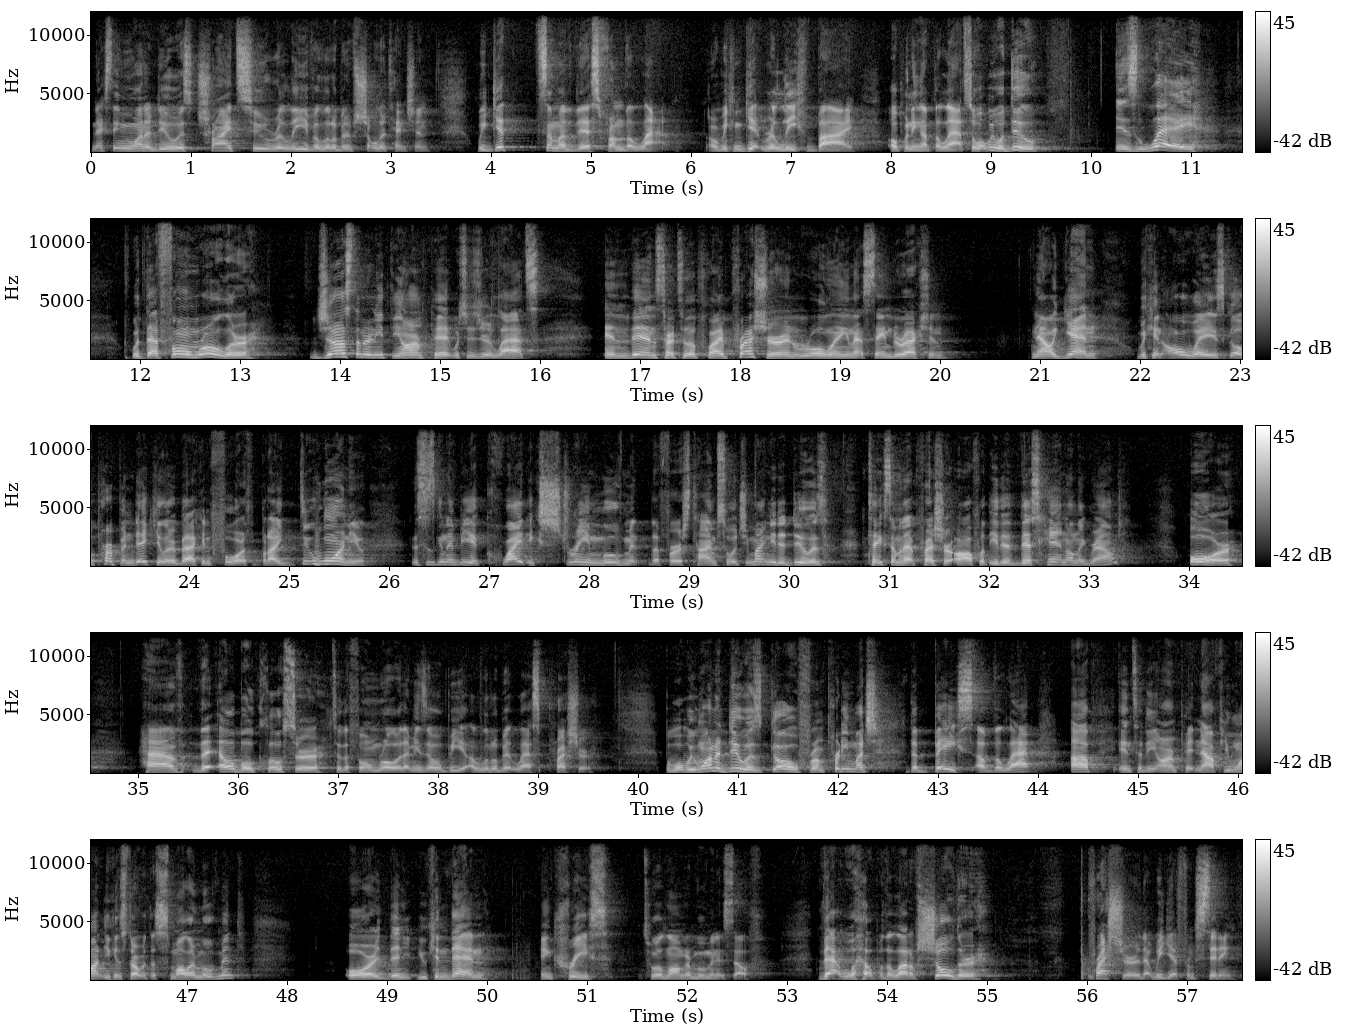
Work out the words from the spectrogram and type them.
Next thing we want to do is try to relieve a little bit of shoulder tension. We get some of this from the lat, or we can get relief by opening up the lat. So what we will do is lay with that foam roller just underneath the armpit, which is your lats, and then start to apply pressure and rolling in that same direction. Now again, we can always go perpendicular back and forth, but I do warn you, this is gonna be a quite extreme movement the first time, so what you might need to do is take some of that pressure off with either this hand on the ground or have the elbow closer to the foam roller. That means there will be a little bit less pressure. But what we want to do is go from pretty much the base of the lat up into the armpit. Now, if you want, you can start with a smaller movement, or then you can then increase to a longer movement itself. That will help with a lot of shoulder pressure that we get from sitting.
